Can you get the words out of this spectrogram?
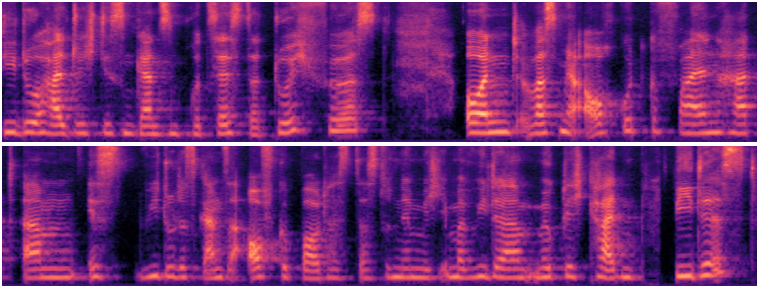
die du halt durch diesen ganzen Prozess da durchführst. Und was mir auch gut gefallen hat, ähm, ist, wie du das Ganze aufgebaut hast, dass du nämlich immer wieder Möglichkeiten bietest,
